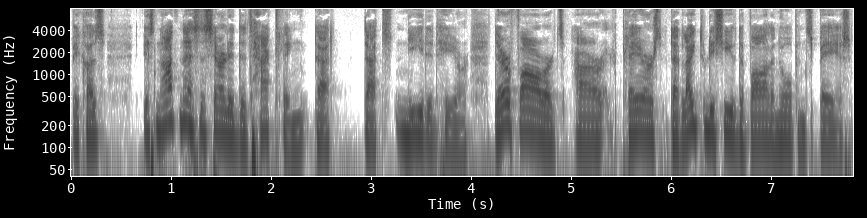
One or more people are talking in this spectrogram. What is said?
because it's not necessarily the tackling that that's needed here. Their forwards are players that like to receive the ball in open space.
